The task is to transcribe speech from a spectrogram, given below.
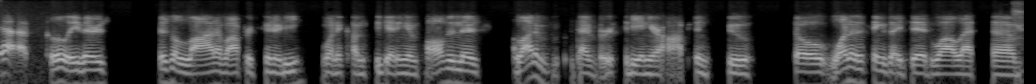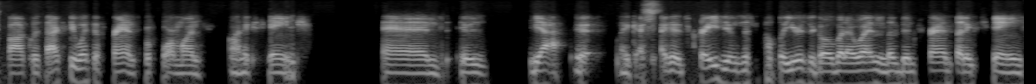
Yeah, absolutely. There's there's a lot of opportunity when it comes to getting involved, and there's a lot of diversity in your options too. So one of the things I did while at uh, Brock was I actually went to France for four months on exchange, and it was yeah, it, like I, it's crazy. It was just a couple of years ago, but I went and lived in France on exchange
